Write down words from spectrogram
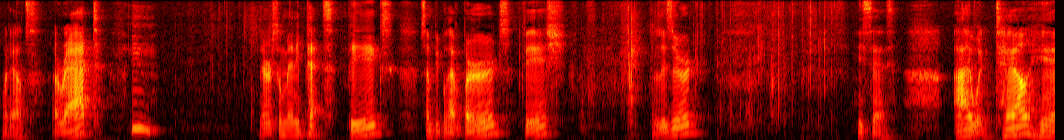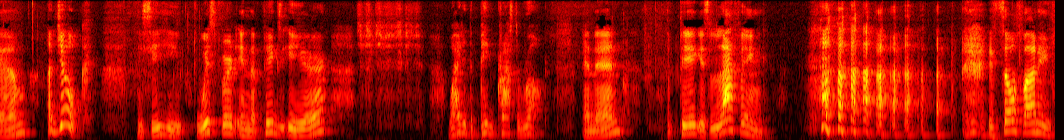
What else? A rat. there are so many pets. Pigs. Some people have birds, fish, lizard. He says, I would tell him a joke. You see, he whispered in the pig's ear why did the pig cross the road? And then the pig is laughing. it's so funny.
